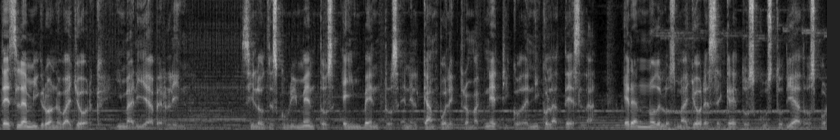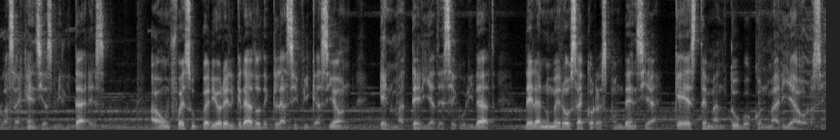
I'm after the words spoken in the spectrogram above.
Tesla emigró a Nueva York y María a Berlín. Si los descubrimientos e inventos en el campo electromagnético de Nikola Tesla eran uno de los mayores secretos custodiados por las agencias militares, aún fue superior el grado de clasificación en materia de seguridad de la numerosa correspondencia que éste mantuvo con María Orsic.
